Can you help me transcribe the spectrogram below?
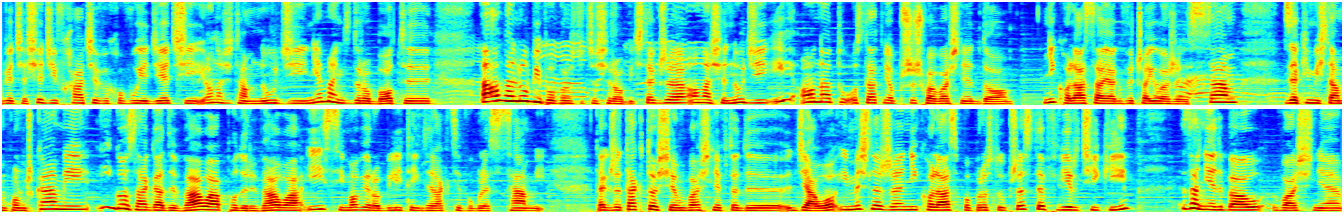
wiecie, siedzi w chacie, wychowuje dzieci i ona się tam nudzi, nie ma nic do roboty, a ona lubi po prostu coś robić, także ona się nudzi i ona tu ostatnio przyszła właśnie do Nikolasa, jak wyczaiła, że jest sam, z jakimiś tam pączkami i go zagadywała, podrywała i Simowie robili te interakcje w ogóle sami. Także tak to się właśnie wtedy działo i myślę, że Nikolas po prostu przez te flirciki zaniedbał właśnie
